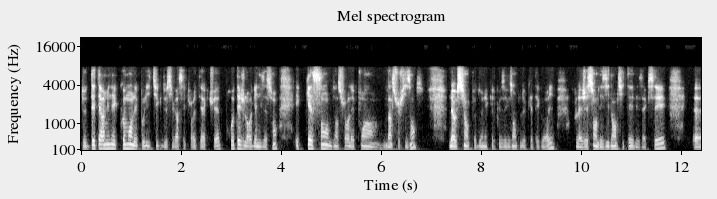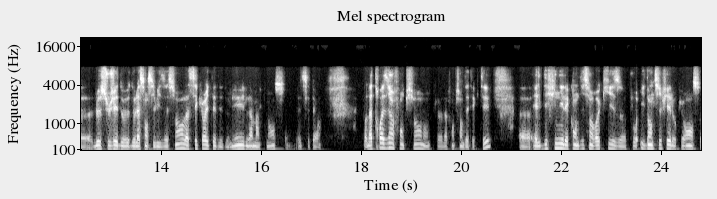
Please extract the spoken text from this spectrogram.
déterminer comment les politiques de cybersécurité actuelles protègent l'organisation et quels sont bien sûr les points d'insuffisance. Là aussi, on peut donner quelques exemples de catégories. La gestion des identités et des accès, euh, le sujet de, de la sensibilisation, la sécurité des données, la maintenance, etc. La troisième fonction, donc euh, la fonction détectée, euh, elle définit les conditions requises pour identifier l'occurrence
